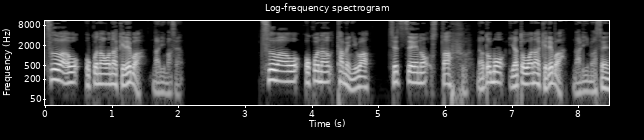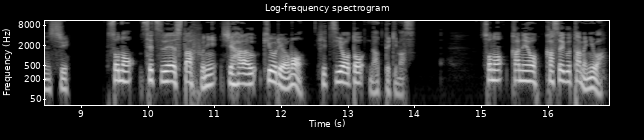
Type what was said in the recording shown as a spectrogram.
ツアーを行わなければなりません。ツアーを行うためには、設営のスタッフなども雇わなければなりませんし、その設営スタッフに支払う給料も必要となってきます。その金を稼ぐためには、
